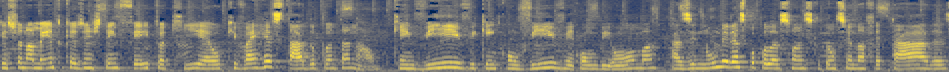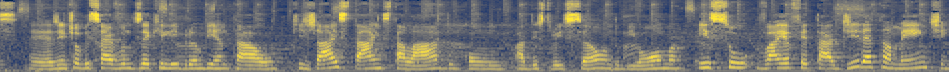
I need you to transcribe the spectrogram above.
Questionamento que a gente tem feito aqui é o que vai restar do Pantanal. Quem vive, quem convive com o bioma, as inúmeras populações que estão sendo afetadas. É, a gente observa um desequilíbrio ambiental que já está instalado com a destruição do bioma. Isso vai afetar diretamente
